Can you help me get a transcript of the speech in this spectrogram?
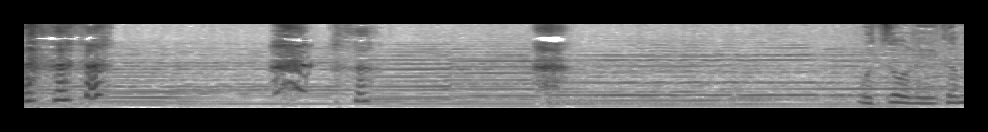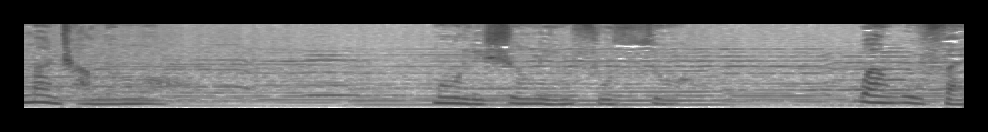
”我做了一个漫长的梦，梦里生灵复苏，万物繁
